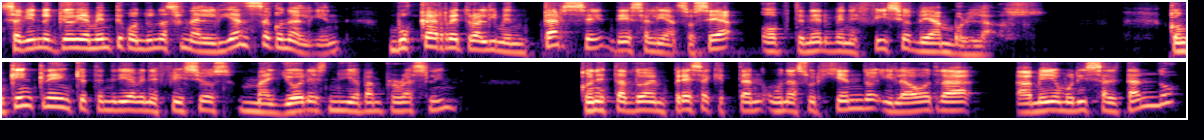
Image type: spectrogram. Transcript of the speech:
Sabiendo que obviamente cuando uno hace una alianza con alguien, busca retroalimentarse de esa alianza, o sea, obtener beneficios de ambos lados. ¿Con quién creen que obtendría beneficios mayores New Japan Pro Wrestling? ¿Con estas dos empresas que están una surgiendo y la otra a medio morir saltando?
